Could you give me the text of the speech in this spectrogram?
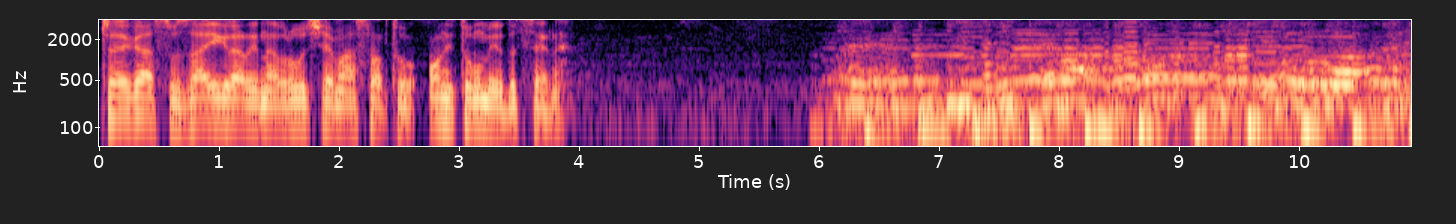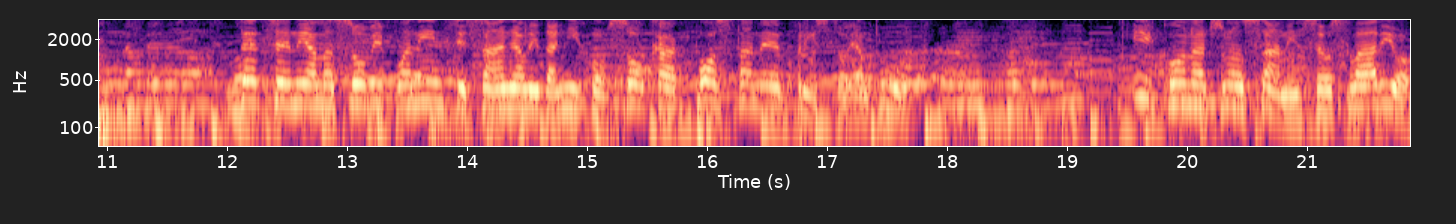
čega su zaigrali na vrućem asfaltu. Oni to umeju da cene. Decenijama su ovi planinci sanjali da njihov sokak postane pristojan put. I konačno san im se ostvario,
